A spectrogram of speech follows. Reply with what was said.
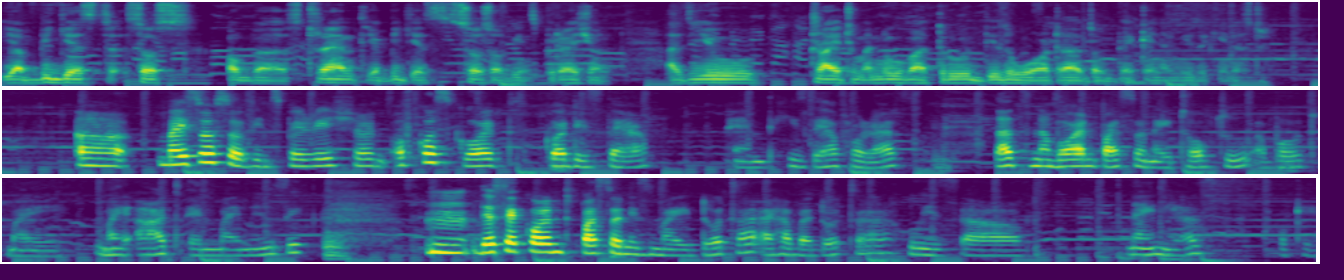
your biggest source of uh, strength your biggest source of inspiration as you try to maneuver through these waters of the kenyan music industry? Uh, my source of inspiration, of course, God. God is there, and He's there for us. That's number one person I talk to about my my art and my music. Mm, the second person is my daughter. I have a daughter who is uh, nine years. Okay,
